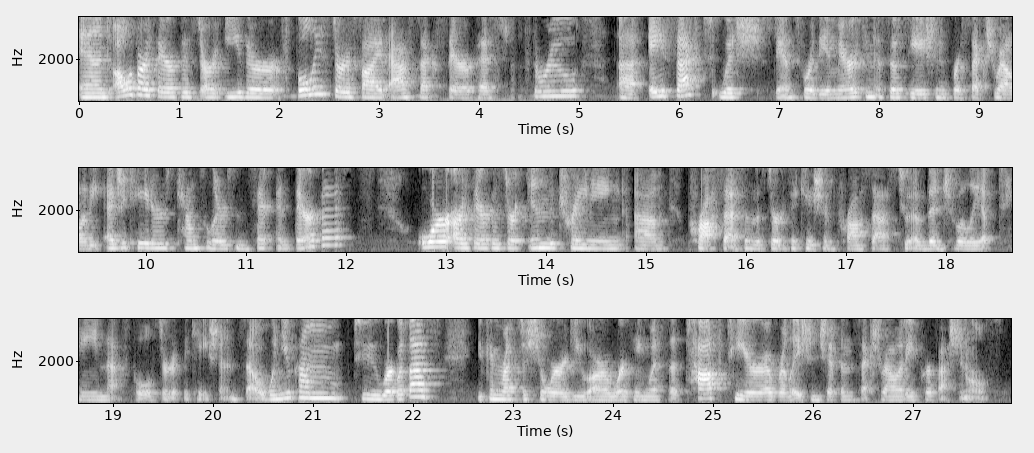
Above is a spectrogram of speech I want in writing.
And all of our therapists are either fully certified as sex therapists through uh, AASECT, which stands for the American Association for Sexuality Educators, Counselors, and, and Therapists, or our therapists are in the training um, process and the certification process to eventually obtain that full certification. So when you come to work with us, you can rest assured you are working with a top tier of relationship and sexuality professionals.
